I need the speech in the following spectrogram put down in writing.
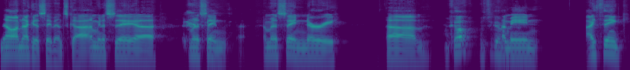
No, I'm not going to say Ben Scott. I'm going to say uh, I'm going to say I'm going to say Nouri. Um, okay. I mean, I think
